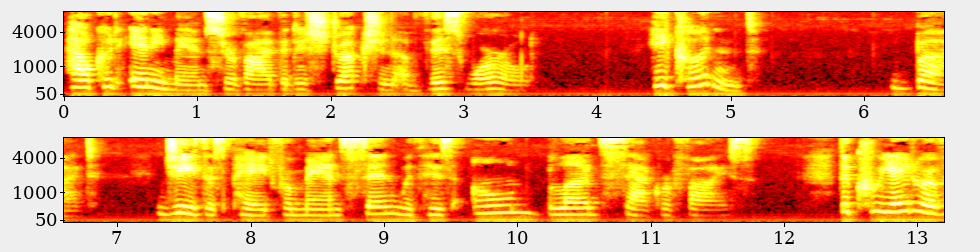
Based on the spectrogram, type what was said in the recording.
how could any man survive the destruction of this world? He couldn't. But Jesus paid for man's sin with his own blood sacrifice. The Creator of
